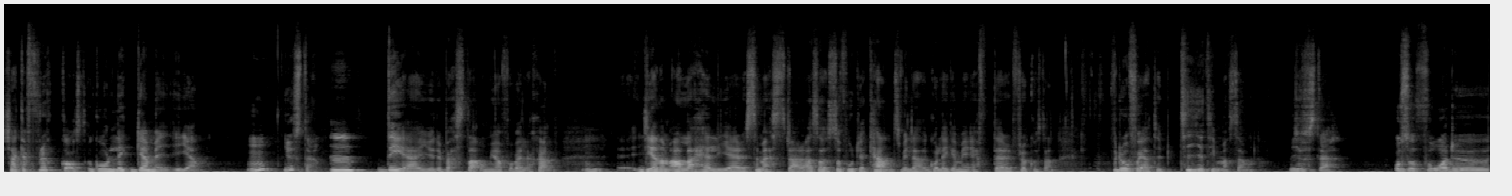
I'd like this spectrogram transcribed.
käka frukost och gå och lägga mig igen. Mm, just det. Mm, det är ju det bästa om jag får välja själv. Mm. Eh, Genom alla helger, semestrar, alltså så fort jag kan så vill jag gå och lägga mig efter frukosten. För då får jag typ 10 timmar sömn. Just det. Och så får du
